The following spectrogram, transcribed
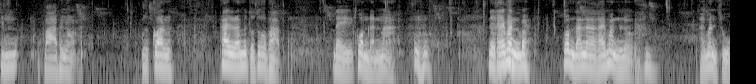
กินปลาพี่น้องเมื่อก่อนถ้าเราไม่ตรวจสุขภาพ ได้ความดันมา ได้ไขมันปะความดันแล้วก็ไขมันพี่น้องไขมันสูง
